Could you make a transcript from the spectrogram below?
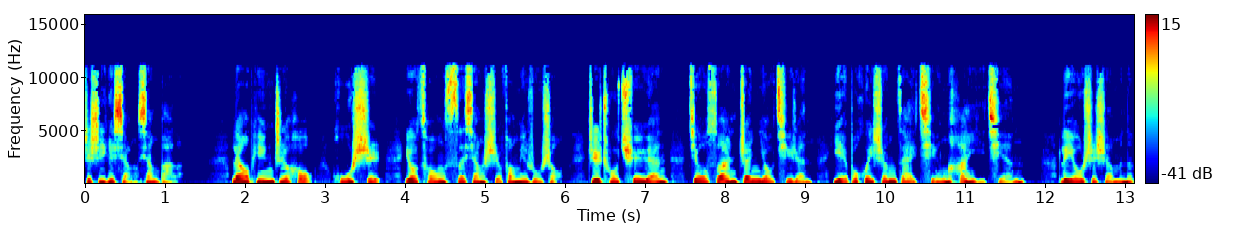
只是一个想象罢了。廖平之后，胡适又从思想史方面入手，指出屈原就算真有其人，也不会生在秦汉以前。理由是什么呢？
